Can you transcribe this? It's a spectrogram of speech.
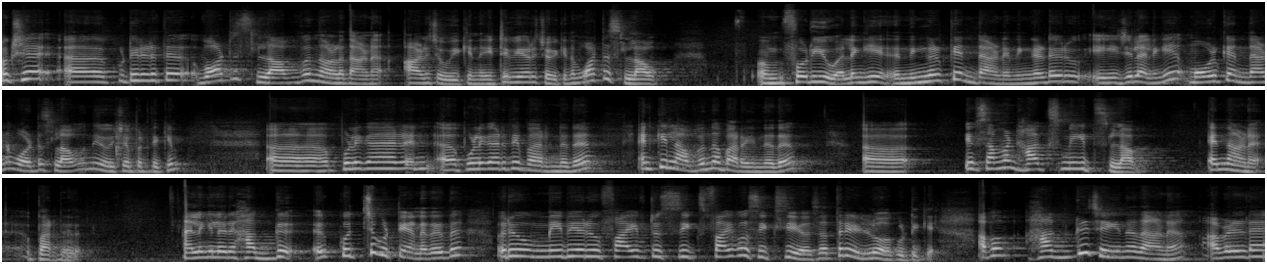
പക്ഷേ കുട്ടിയുടെ അടുത്ത് വാട്ട് ഇസ് ലവ് എന്നുള്ളതാണ് ആൾ ചോദിക്കുന്നത് ഇന്റർവ്യൂർ ചോദിക്കുന്നത്. What is love for you അല്ലെങ്കിൽ നിങ്ങൾക്ക് എന്താണ്? നിങ്ങളുടെ ഒരു ഏജിൽ അല്ലെങ്കിൽ മോൾക്ക് എന്താണ് വാട്ട് ഇസ് ലവ് എന്ന് ചോദിച്ചപ്പോഴത്തേക്കും പുള്ളിക്കാരൻ പുള്ളിക്കാരത്തി പറഞ്ഞത് എനിക്ക് ലവ് എന്ന് പറയുന്നത് if someone hugs me it's love എന്നാണ് പറഞ്ഞത്. അല്ലെങ്കിൽ ഒരു ഹഗ് ഒരു കൊച്ചുകുട്ടിയാണ് അതായത് ഒരു മേ ബി ഒരു five to six five or six years അത്രയേ ഉള്ളൂ ആ കുട്ടിക്ക്. അപ്പം ഹഗ് ചെയ്യുന്നതാണ് അവളുടെ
